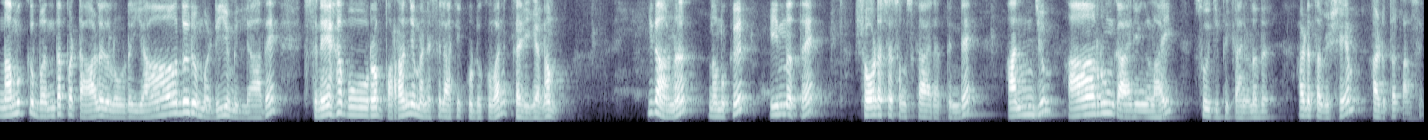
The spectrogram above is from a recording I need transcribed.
നമുക്ക് ബന്ധപ്പെട്ട ആളുകളോട് യാതൊരു മടിയുമില്ലാതെ സ്നേഹപൂർവം പറഞ്ഞു മനസ്സിലാക്കി കൊടുക്കുവാൻ കഴിയണം. ഇതാണ് നമുക്ക് ഇന്നത്തെ ഷോഡശ സംസ്കാരത്തിന്റെ അഞ്ചും ആറും കാര്യങ്ങളായി സൂചിപ്പിക്കാനുള്ളത്. അടുത്ത വിഷയം അടുത്ത ക്ലാസ്സിൽ.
